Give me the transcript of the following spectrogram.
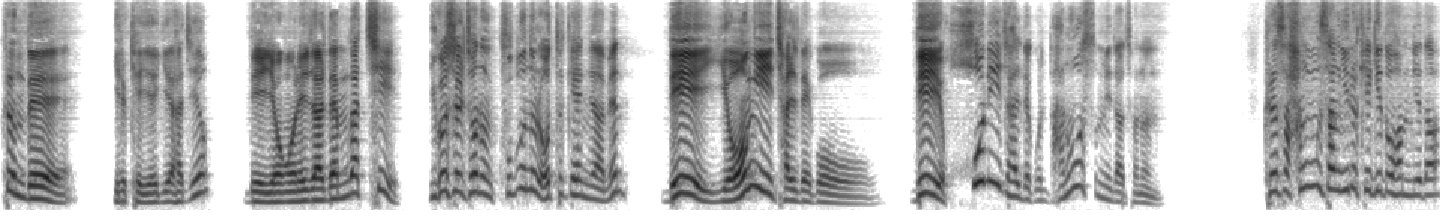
그런데 이렇게 얘기하지요. 내 영혼이 잘됨 같이 이것을 저는 구분을 어떻게 했냐면 내 영이 잘 되고 내 혼이 잘 되고 나누었습니다. 저는. 그래서 항상 이렇게 기도합니다.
